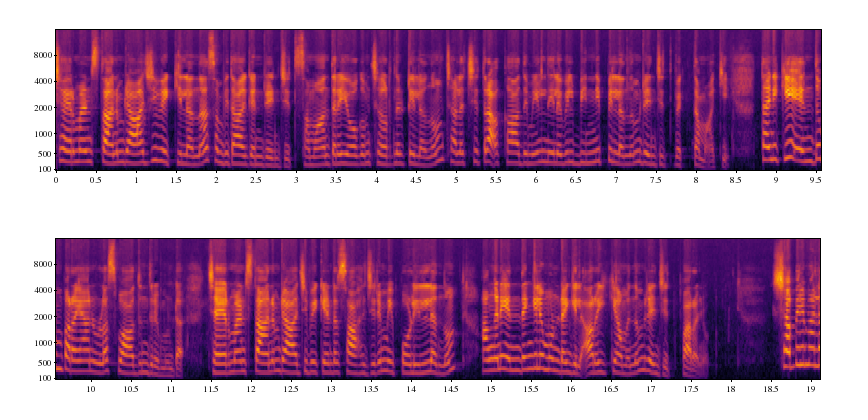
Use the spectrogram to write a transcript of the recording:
ചെയർമാൻ സ്ഥാനം രാജിവെക്കില്ലെന്ന് സംവിധായകൻ രഞ്ജിത്ത്. സമാന്തര യോഗം ചേർന്നിട്ടില്ലെന്നും ചലച്ചിത്ര അക്കാദമിയിൽ നിലവിൽ ഭിന്നിപ്പില്ലെന്നും രഞ്ജിത്ത് വ്യക്തമാക്കി. തനിക്ക് എന്തും പറയാനുള്ള സ്വാതന്ത്ര്യമുണ്ട്. ചെയർമാൻ സ്ഥാനം രാജിവെക്കേണ്ട സാഹചര്യം ഇപ്പോൾ ഇല്ലെന്നും അങ്ങനെ എന്തെങ്കിലും ഉണ്ടെങ്കിൽ അറിയിക്കാമെന്നും രഞ്ജിത്ത് പറഞ്ഞു. ശബരിമല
